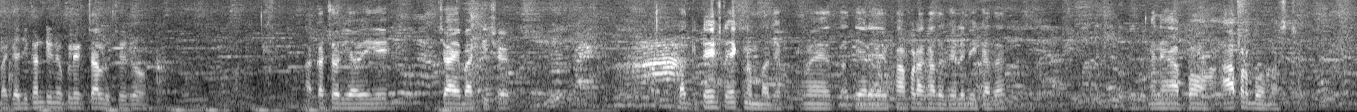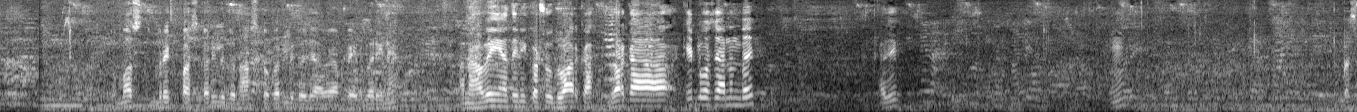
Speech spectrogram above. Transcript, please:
બાકી હજી કન્ટિન્યુ પ્લેટ ચાલુ છે, જો. આ કચોરી આવી ગઈ. ચાય બાકી છે. બાકી ટેસ્ટ એક નંબર છે. અમે અત્યારે ફાફડા ખાતા જલેબી ખાધા. અને આ પણ આ પણ બહુ મસ્ત છે. મસ્ત બ્રેકફાસ્ટ કરી લીધો, નાસ્તો કરી લીધો છે હવે આ પેટ ભરીને. અને હવે અહીંયાથી નીકળશું દ્વારકા. દ્વારકા કેટલું હશે આનંદભાઈ? હજી? બસ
